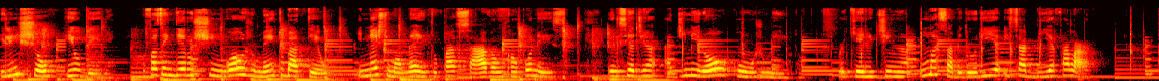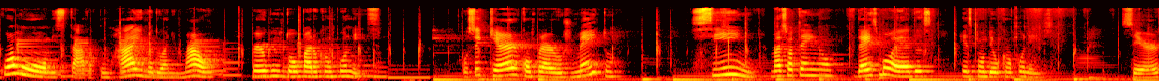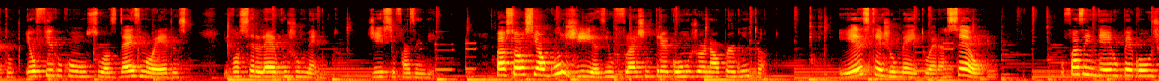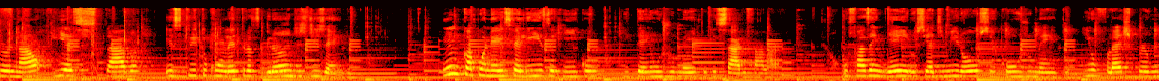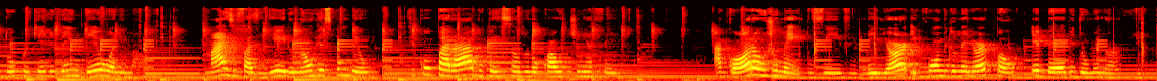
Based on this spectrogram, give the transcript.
ele inchou, riu dele. O fazendeiro xingou o jumento bateu. E neste momento passava um camponês. Ele se admirou com o jumento, porque ele tinha uma sabedoria e sabia falar. Como o homem estava com raiva do animal, perguntou para o camponês: você quer comprar o jumento? Sim, mas só tenho dez moedas, respondeu o camponês. Certo, eu fico com suas dez moedas e você leva o jumento, disse o fazendeiro. Passou-se alguns dias e o Flash entregou um jornal perguntando: Este jumento era seu? O fazendeiro pegou o jornal e estava escrito com letras grandes dizendo: um camponês feliz e rico e tem um jumento que sabe falar. O fazendeiro se admirou-se com o jumento e o Flash perguntou por que ele vendeu o animal. Mas o fazendeiro não respondeu. Ficou parado pensando no qual tinha feito. Agora o jumento vive melhor e come do melhor pão e bebe do melhor vinho.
